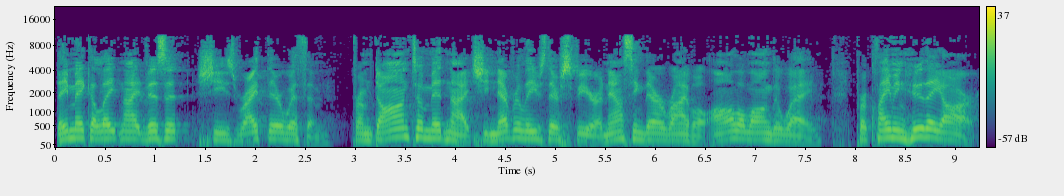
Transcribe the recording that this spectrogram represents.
They make a late night visit, she's right there with them. From dawn till midnight, she never leaves their sphere, announcing their arrival all along the way, proclaiming who they are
